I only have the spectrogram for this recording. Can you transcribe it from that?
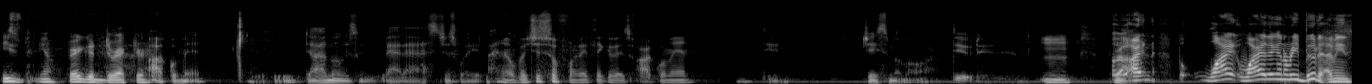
he's you know very good director. Aquaman. That movie's gonna be badass. Just wait, I know, but it's just so funny to think of it as Aquaman, dude. Jason Momoa. dude. All right, but why why are they going to reboot it? I mean,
